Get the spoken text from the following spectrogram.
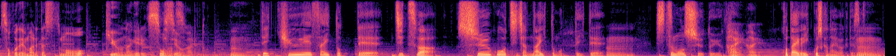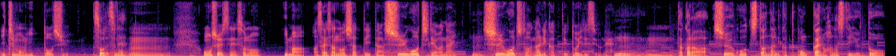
そこで生まれた質問を Q を投げる必要があると。うんで QA サイトって実は集合値じゃないと思っていて、うん、質問集というか、はいはい。答えが1個しかないわけですから、うん、一問一答集。そうですね、うん、面白いですね。その今浅井さんのおっしゃっていた集合値ではない。うん集合値とは何かっていう問いですよねう。んうん、だから集合値とは何かって今回の話で言うと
